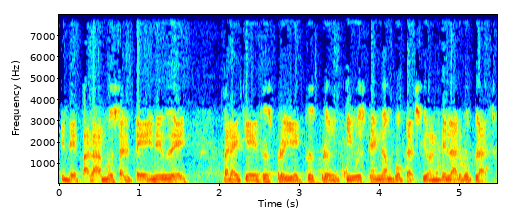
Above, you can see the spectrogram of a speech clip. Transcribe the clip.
le pagamos al PNUD para que esos proyectos productivos tengan vocación de largo plazo.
